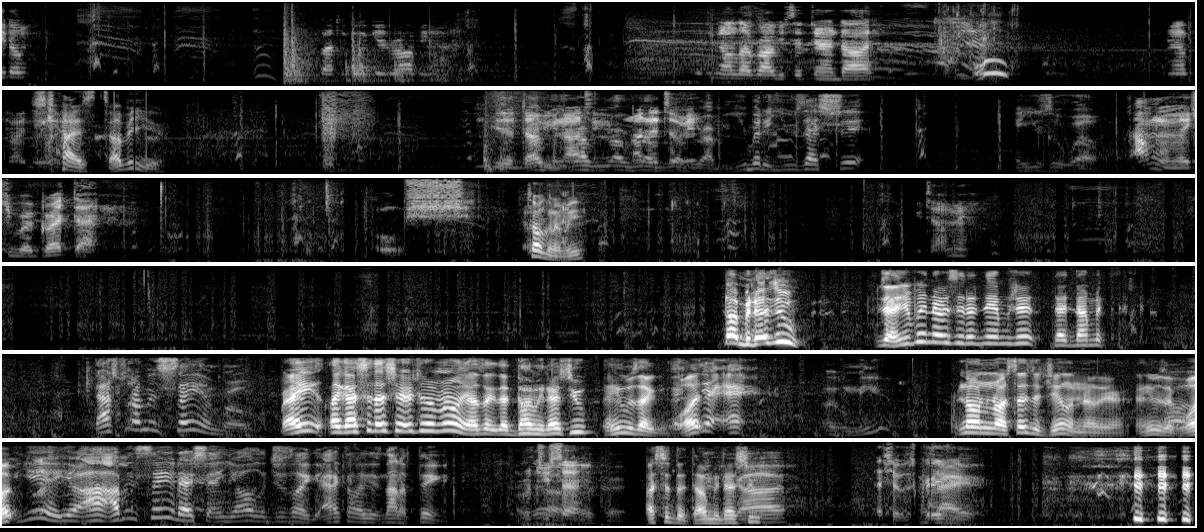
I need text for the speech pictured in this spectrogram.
Kato. About to go get Robbie. You gonna let Robbie sit there and die. Ooh, Yep, I this guy's W. He's a W, not Robbie, you. Robbie, Not Robbie. Robbie, Robbie, You better use that shit and use it well. I'm gonna make you regret that. Oh shit. Talking to me. You tell me. Dummy, that's you. Yeah, you ain't never seen that damn shit. That dummy, That's what I've been saying, bro. right? Like I said that shit to him earlier. I was like, "That dummy, that's you," and he was like, "What?" Yeah, oh, me? No, no, no. I said it to Jaylin earlier, and he was like, Oh, "What?" Yeah, yeah. I, I've been saying that shit, and y'all are just like acting like it's not a thing. What you Yeah, say? Okay. I said, "The dummy, that's you." God, That shit was crazy. like-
